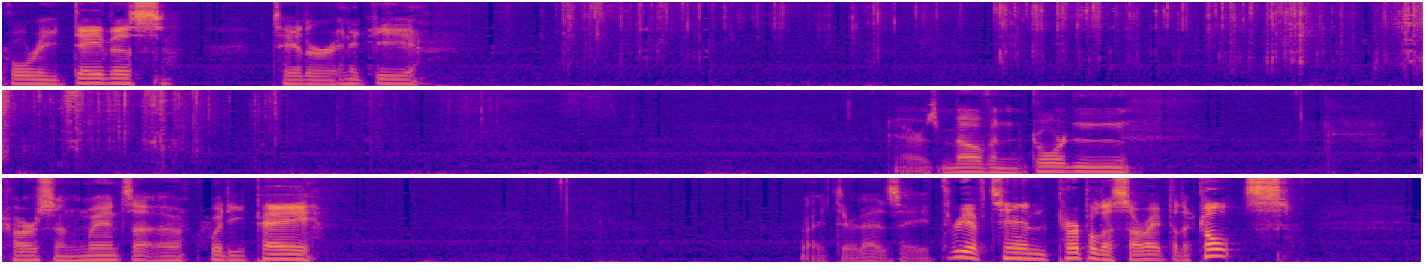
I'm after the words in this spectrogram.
Corey Davis, Taylor Heinicke. There's Melvin Gordon, Carson Wentz, uh-oh, Quiddy Pay. There, that is a 3 of 10 Purpleus, all right, for the Colts.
